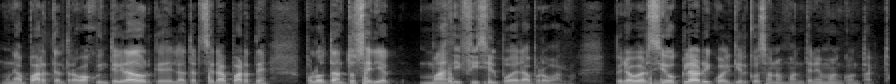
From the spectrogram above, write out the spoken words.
una parte al trabajo integrador que de la tercera parte, por lo tanto sería más difícil poder aprobarlo. Pero haber sido claro y cualquier cosa nos mantenemos en contacto.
